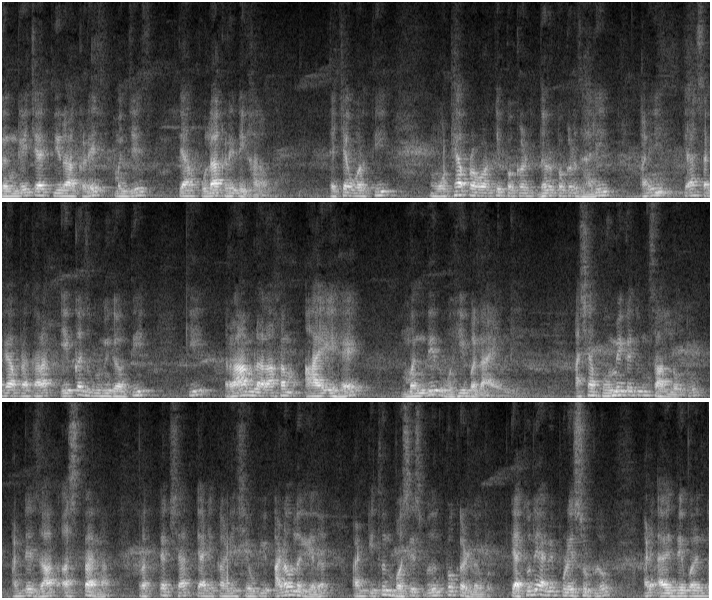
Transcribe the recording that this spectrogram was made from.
गंगेच्या तीराकडे म्हणजेच त्या पुलाकडे निघाला होता. त्याच्यावरती मोठ्या प्रमाणावरती पकड धरपकड झाली आणि त्या सगळ्या प्रकारात एकच भूमिका होती की राम हम आये है मंदिर वही बनायंगे अशा भूमिकेतून चाललो होतो आणि ते जात असताना प्रत्यक्षात त्या ठिकाणी शेवटी अडवलं गेलं आणि तिथून बसेसमधून पकडलं. त्यातूनही आम्ही पुढे सुटलो. आणि अयोध्येपर्यंत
